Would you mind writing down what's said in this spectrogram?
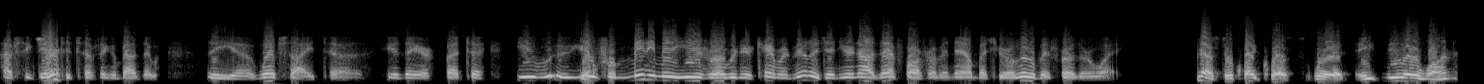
I've suggested something about the the uh, website uh, there, but uh, you you Yeah. for many many years were over near Cameron Village, and you're not that far from it now, but you're a little bit further away. No, still quite close. We're at 801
